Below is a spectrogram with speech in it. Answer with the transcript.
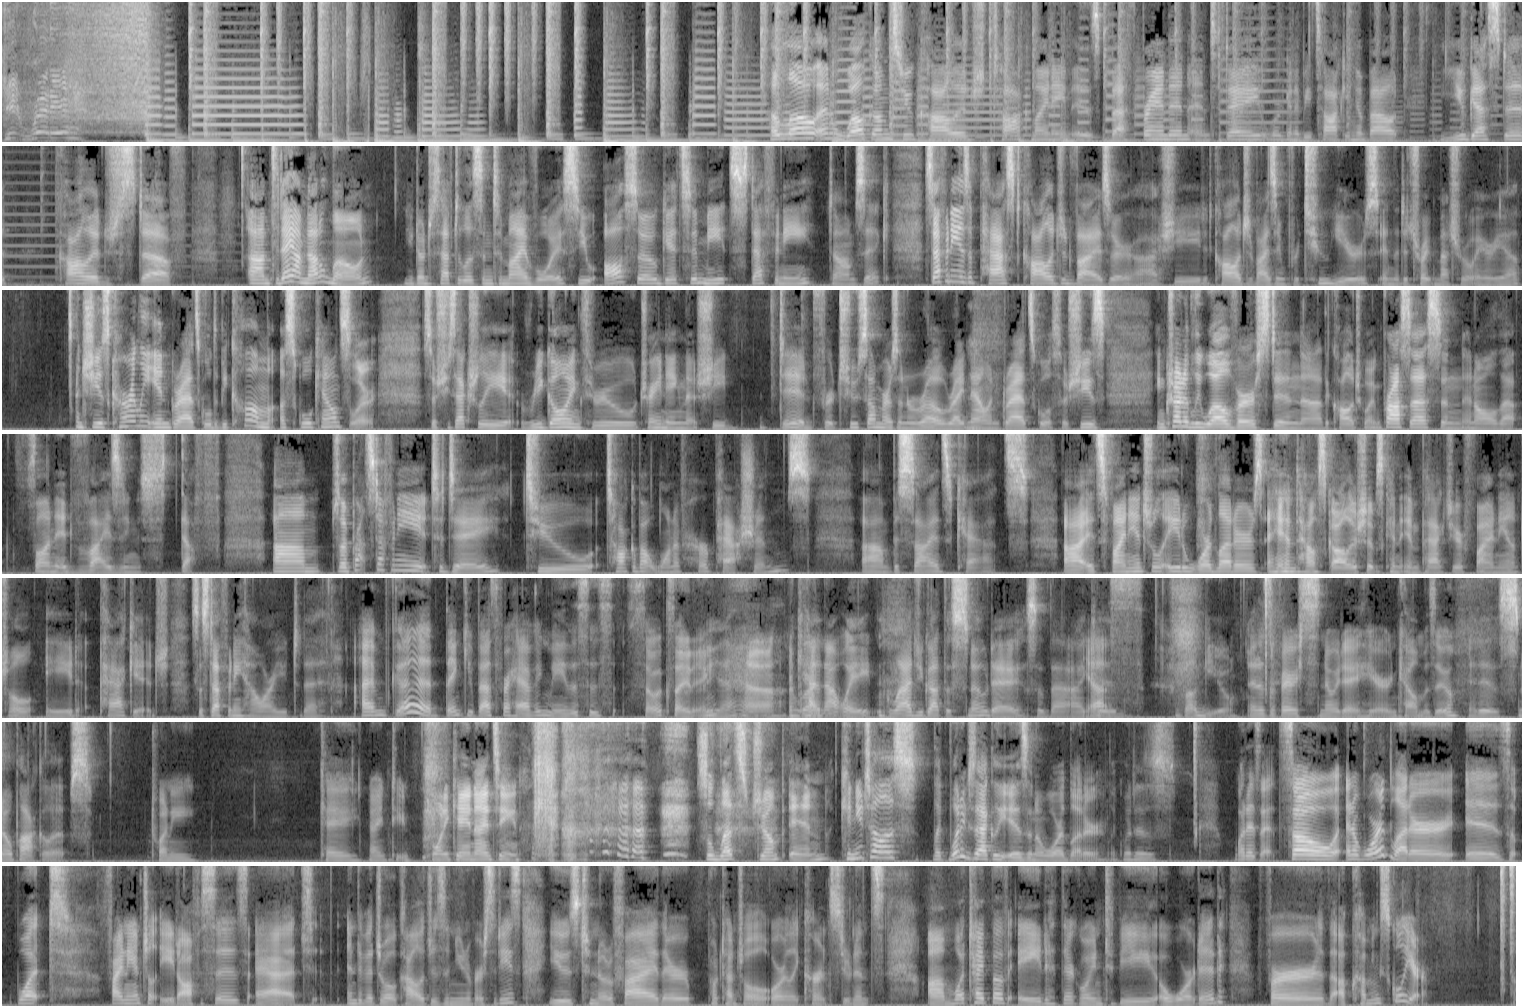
Get ready. Hello and welcome to College Talk. My name is Beth Brandon, and today we're going to be talking about, you guessed it, college stuff. Um, today I'm not alone. You don't just have to listen to my voice, you also get to meet Stephanie Domzik. Stephanie is a past college advisor. Uh, she did college advising for two years in the Detroit metro area. And she is currently in grad school to become a school counselor. So she's actually re going through training that she did for two summers in a row right now in grad school. So she's incredibly well versed in uh, the college going process and, and all that fun advising stuff. Um, so I brought Stephanie today to talk about one of her passions um, besides cats. Uh, it's financial aid award letters and how scholarships can impact your financial aid package. So, Stephanie, how are you today? I'm good. Thank you, Beth, for having me. This is so exciting. Yeah, I cannot wait. Glad you got the snow day so that I Yes. could bug you. It is a very snowy day here in Kalamazoo. It is snowpocalypse. 20K 19. 20k 19 so let's jump in can you tell us like what exactly is an award letter like what is What is it? So, an award letter is what financial aid offices at individual colleges and universities use to notify their potential or like current students um, what type of aid they're going to be awarded for the upcoming school year.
